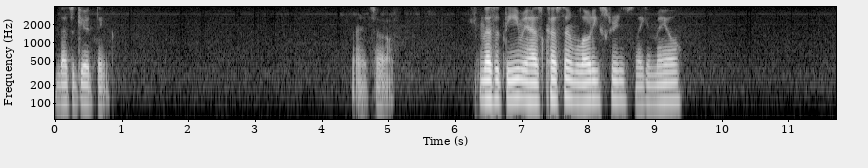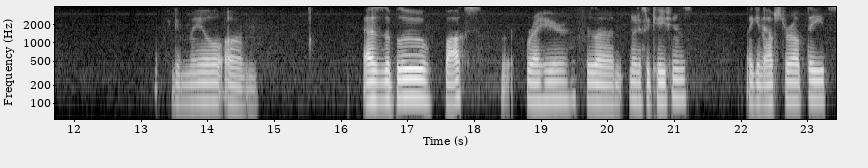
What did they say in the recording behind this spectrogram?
that's a good thing. Alright, so that's the theme. It has custom loading screens like in Mail. Like in Mail, um, as the blue box right here for the notifications like in App Store updates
